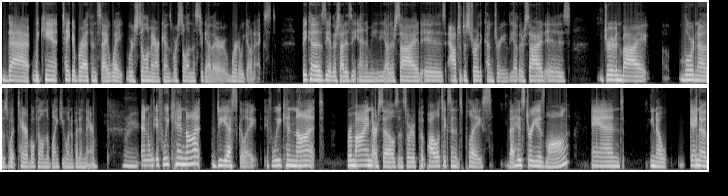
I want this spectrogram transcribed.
that we can't take a breath and say, wait, we're still Americans. We're still in this together. Where do we go next? Because the other side is the enemy. The other side is out to destroy the country. The other side is driven by Lord knows what terrible fill in the blank you want to put in there. Right. And if we cannot de escalate, if we cannot remind ourselves and sort of put politics in its place, that history is long and, you know, gain a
